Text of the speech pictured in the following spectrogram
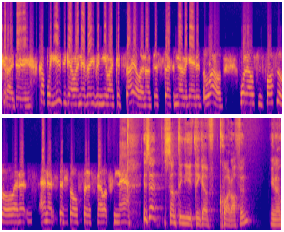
could I do? A couple of years ago, I never even knew I could sail, and I've just circumnavigated the world. What else is possible? And it's and it's just all sort of developed from there. Is that something you think of quite often? You know,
